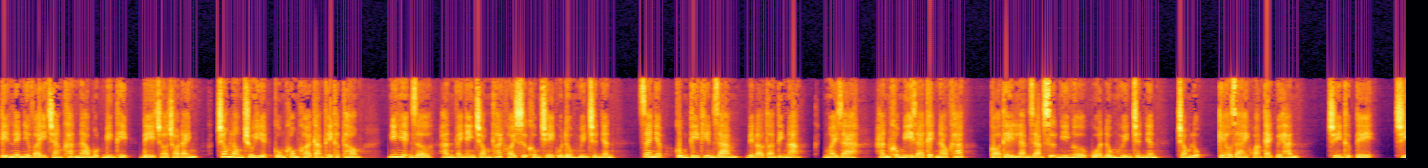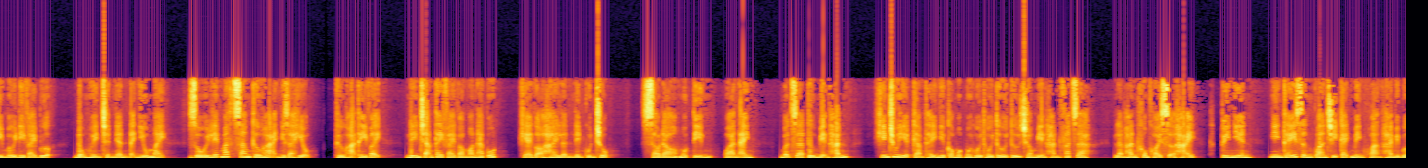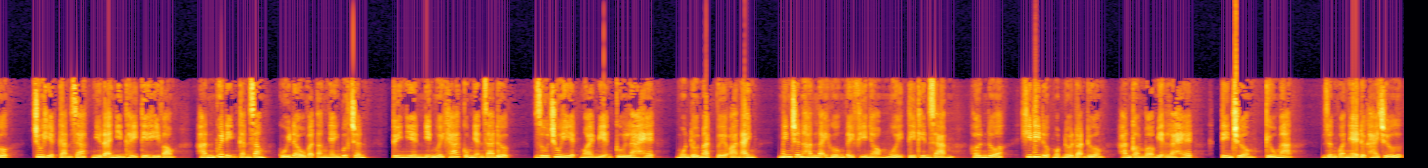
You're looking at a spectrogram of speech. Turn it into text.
tiến lên như vậy chẳng khác nào một miếng thịt để cho chó đánh. Trong lòng Chu Hiệt cũng không khỏi cảm thấy thấp thỏm, nhưng hiện giờ hắn phải nhanh chóng thoát khỏi sự khống chế của Đông Huyền Trần Nhân, gia nhập cùng Ti Thiên Giám để bảo toàn tính mạng. Ngoài ra, hắn không nghĩ ra cách nào khác có thể làm giảm sự nghi ngờ của Đông Huyền Chân Nhân trong lúc kéo dài khoảng cách với hắn. Trên thực tế, chỉ mới đi vài bước, đông Huyền Trần Nhân đã nhíu mày, rồi liếc mắt sang Thư Họa như ra hiệu. Thư Họa thấy vậy, liền chạm tay phải vào món áp út, khẽ gõ hai lần lên cuốn trục. Sau đó một tiếng oán anh bật ra từ miệng hắn, khiến Chu Hiệt cảm thấy như có một mùi hôi thối từ từ trong miệng hắn phát ra, làm hắn không khỏi sợ hãi. Tuy nhiên, nhìn thấy rừng quan chỉ cách mình khoảng 20 bước, Chu Hiệt cảm giác như đã nhìn thấy tia hy vọng. Hắn quyết định cắn răng, cúi đầu và tăng nhanh bước chân. Tuy nhiên những người khác cũng nhận ra được, dù Chu Hiệt ngoài miệng cứ la hét, muốn đối mặt với oán anh, nhưng chân hắn lại hướng về phía nhóm người Ti Thiên Giám. Hơn nữa, khi đi được một nửa đoạn đường, hắn còn mở miệng la hét, tin trưởng, cứu mạng. Dừng quan nghe được hai chữ,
